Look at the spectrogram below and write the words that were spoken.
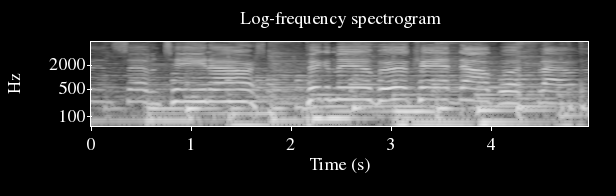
In 17 hours, picking me a bouquet dogwood flowers.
